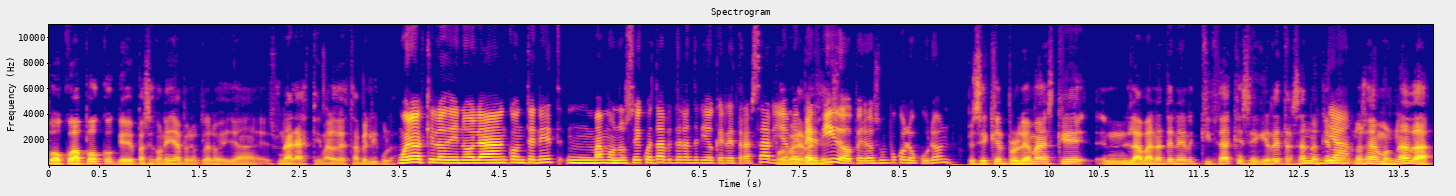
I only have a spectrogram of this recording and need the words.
poco a poco qué pasa con ella, pero claro, ella es una lástima lo de esta película. Bueno, es que lo de Nolan con Tenet, mm, vamos, no sé cuántas veces la han tenido que retrasar. Yo Pues ya me he veces. perdido, pero es un poco locurón. Pues es que el problema es que mm, la van a tener quizás que seguir retrasando, es que no, no sabemos nada,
